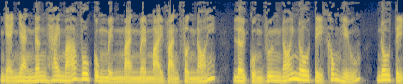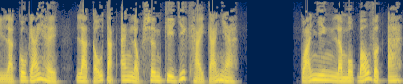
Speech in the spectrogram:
Nhẹ nhàng nâng hai má vô cùng mịn màng mềm mại vạn phần nói, lời quận vương nói nô tỳ không hiểu, nô tỳ là cô gái hề, là cẩu tặc An Lộc Sơn kia giết hại cả nhà. Quả nhiên là một báu vật a.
